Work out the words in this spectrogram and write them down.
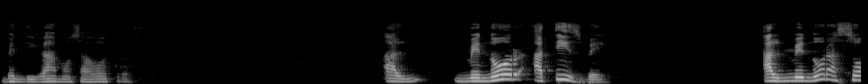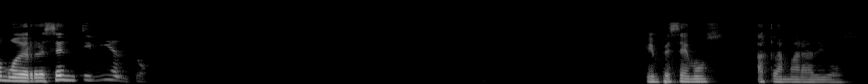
bendigamos a otros. Al menor atisbe, al menor asomo de resentimiento, empecemos a clamar a Dios.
